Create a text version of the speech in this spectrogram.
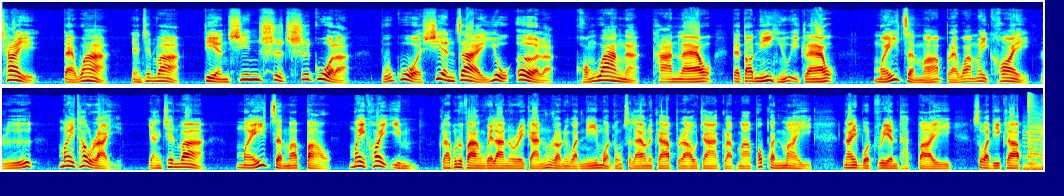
ใช่ แต่ว่า อย่างเช่นว่า点心是吃过了不过现在又饿了ของว่างน่ะ ทานแล้ว แต่ตอนนี้หิวอีกแล้วไม่จะมาแปลว่าไม่ค่อย หรือ ไม่เท่าไหร่ อย่างเช่นว่าไม่จะมาเป่า ไม่ค่อยอิ่ม กลับผู้ฟังเวลาในรายการของเราในวันนี้หมดลงซะแล้วนะครับ เราจะกลับมาพบกันใหม่ ในบทเรียนถัดไป สวัสดีครับ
